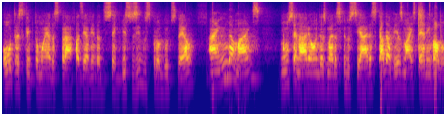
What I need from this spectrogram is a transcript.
outras criptomoedas para fazer a venda dos serviços e dos produtos dela, ainda mais num cenário onde as moedas fiduciárias cada vez mais perdem valor.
